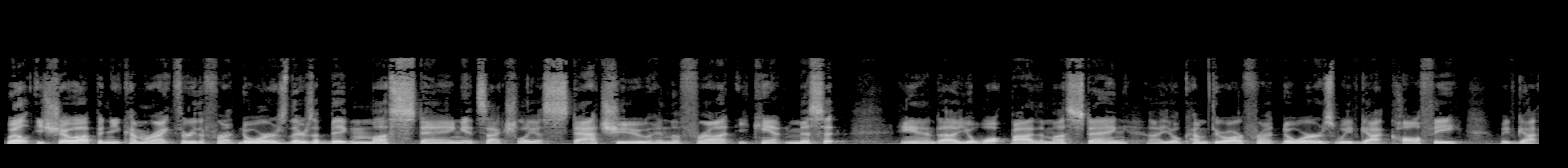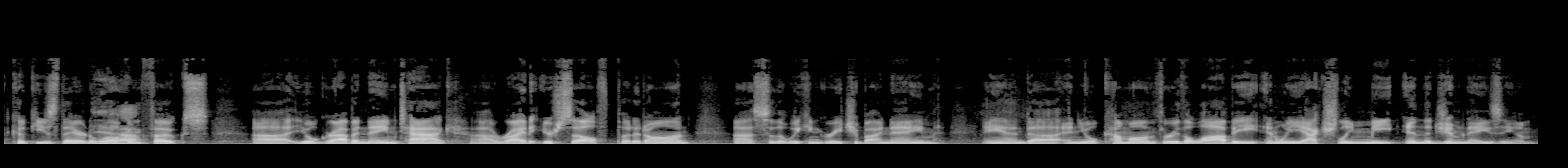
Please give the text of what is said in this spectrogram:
Well, you show up and you come right through the front doors. There's a big Mustang. It's actually a statue in the front. You can't miss it. And uh, you'll walk by the Mustang. Uh, you'll come through our front doors. We've got coffee. We've got cookies there to Yeah. welcome folks. Uh, you'll grab a name tag, uh, write it yourself, put it on, uh, so that we can greet you by name, and uh, and you'll come on through the lobby, and we actually meet in the gymnasium.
